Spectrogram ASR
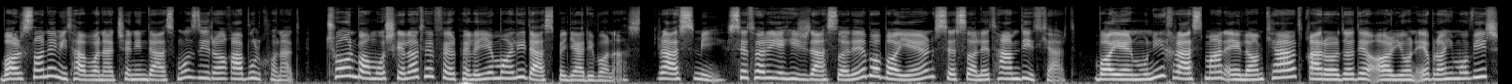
بارسا نمی‌تواند چنین دستمزدی را قبول کند چون با مشکلات فیرپلی مالی دست به گریبان است. رسمی ستاره 18 ساله با بایرن سه ساله تمدید کرد. بایرن مونیخ رسما اعلام کرد قرارداد آریون ابراهیموویچ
